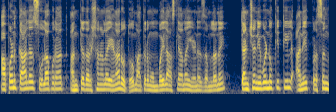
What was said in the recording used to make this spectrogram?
आपण काल सोलापुरात अंत्यदर्शनाला येणार होतो मात्र मुंबईला असल्यानं येणं जमलं नाही. त्यांच्या निवडणुकीतील अनेक प्रसंग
